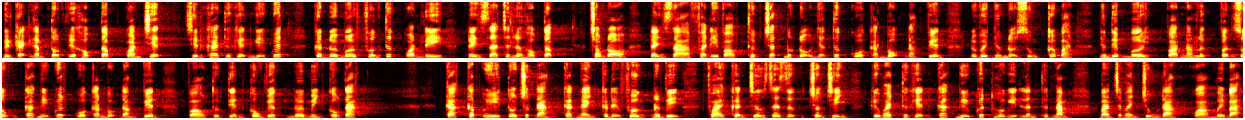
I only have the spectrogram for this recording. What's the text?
Bên cạnh làm tốt việc học tập, quán triệt, triển khai thực hiện nghị quyết, cần đổi mới phương thức quản lý, đánh giá chất lượng học tập, trong đó, đánh giá phải đi vào thực chất mức độ nhận thức của cán bộ đảng viên đối với những nội dung cơ bản, những điểm mới và năng lực vận dụng các nghị quyết của cán bộ đảng viên vào thực tiễn công việc nơi mình công tác. Các cấp ủy tổ chức đảng, các ngành, các địa phương, đơn vị phải khẩn trương xây dựng chương trình, kế hoạch thực hiện các nghị quyết hội nghị lần thứ 5 Ban chấp hành Trung Đảng khóa 13,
